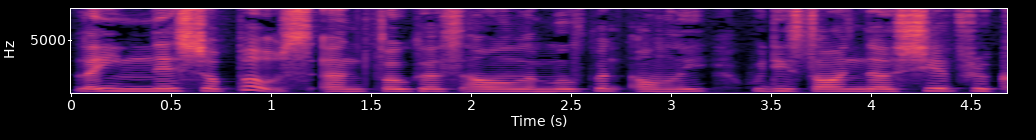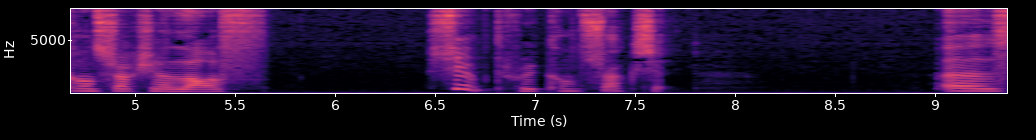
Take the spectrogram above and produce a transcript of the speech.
the initial pose and focus on the movement only, we designed the shift reconstruction loss. shift reconstruction. As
